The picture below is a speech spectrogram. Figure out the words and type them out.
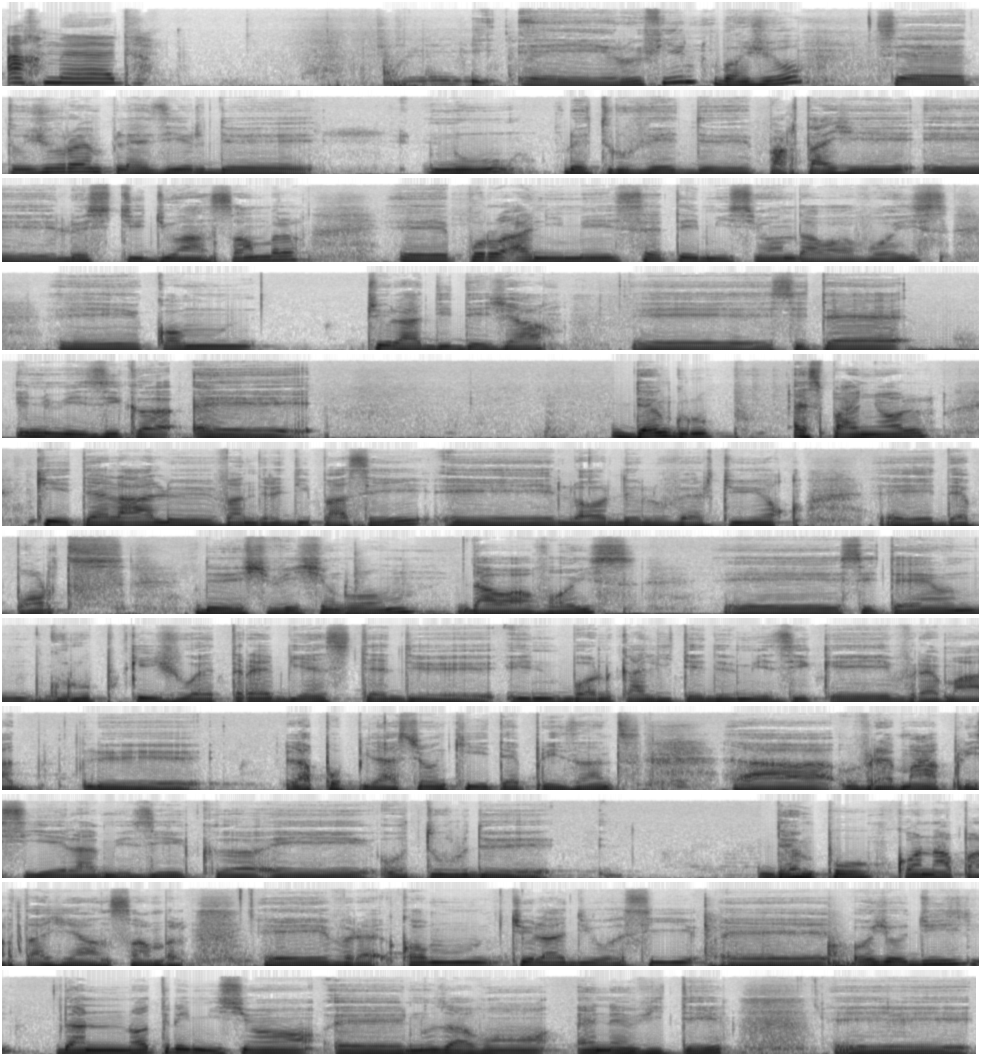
Ahmed. Et Rufine, bonjour. C'est toujours un plaisir de nous retrouver, de partager et le studio ensemble et pour animer cette émission d'Awa Voice. Et comme tu l'as dit déjà, c'était une musique d'un groupe espagnol qui était là le vendredi passé et lors de l'ouverture des portes de Schwischen d'Awa Voice. Et c'était un groupe qui jouait très bien, c'était de une bonne qualité de musique et vraiment le, la population qui était présente a vraiment apprécié la musique et autour de pot qu'on a partagé ensemble. Et comme tu l'as dit aussi, aujourd'hui, dans notre émission, nous avons un invité. Et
